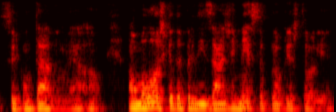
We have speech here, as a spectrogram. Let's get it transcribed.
ser contada, é? Há, uma lógica de aprendizagem nessa própria história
